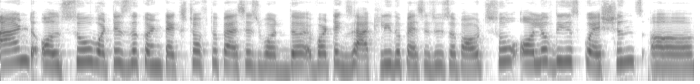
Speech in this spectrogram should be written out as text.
And also what is the context of the passage what the what exactly the passage is about? So all of these questions uh,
